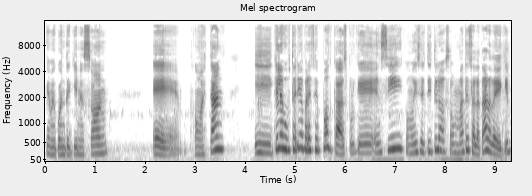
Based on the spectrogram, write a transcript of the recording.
que me cuente quiénes son, eh, cómo están ¿Y qué les gustaría para este podcast? Porque en sí, como dice el título, son mates a la tarde. ¿Qué,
